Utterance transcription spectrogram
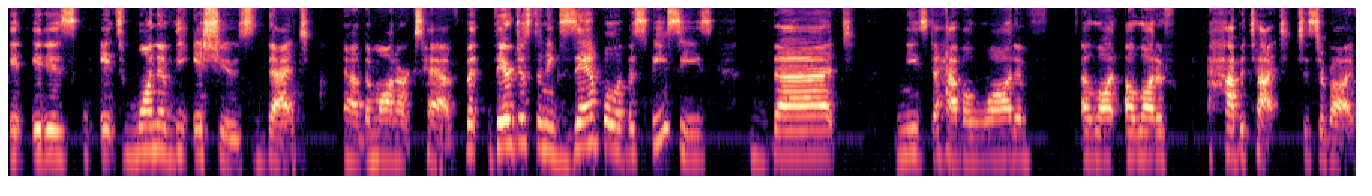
it, it is, it's one of the issues that uh, the monarchs have, but they're just an example of a species that needs to have a lot of, a lot, a lot of habitat to survive.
